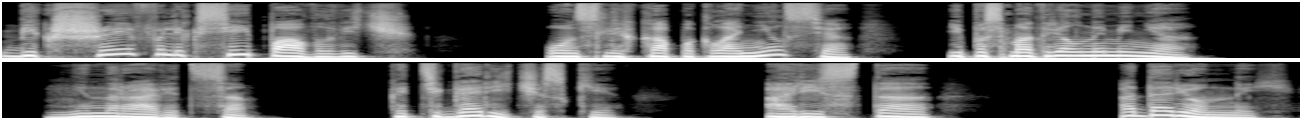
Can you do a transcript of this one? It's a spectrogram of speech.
Бигшеев Алексей Павлович». Он слегка поклонился и посмотрел на меня. Не нравится. Категорически. Ариста одаренный.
